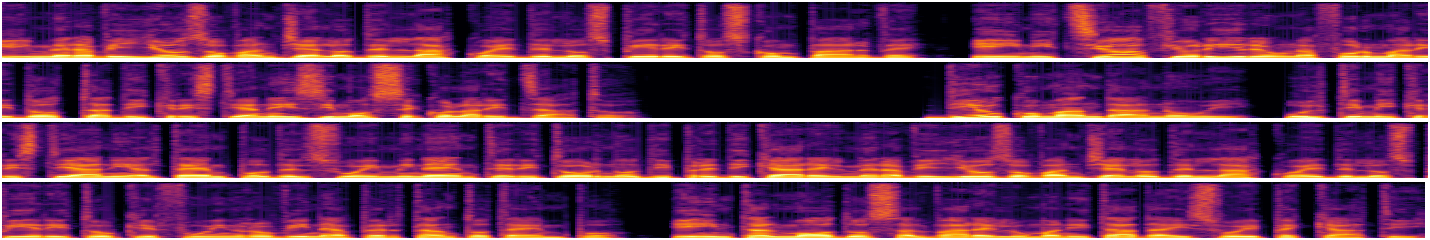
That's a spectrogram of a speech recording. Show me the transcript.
il meraviglioso Vangelo dell'acqua e dello Spirito scomparve, e iniziò a fiorire una forma ridotta di cristianesimo secolarizzato. Dio comanda a noi, ultimi cristiani al tempo del suo imminente ritorno, di predicare il meraviglioso Vangelo dell'acqua e dello Spirito che fu in rovina per tanto tempo, e in tal modo salvare l'umanità dai suoi peccati.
